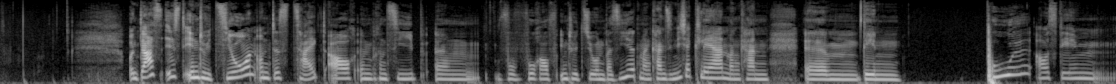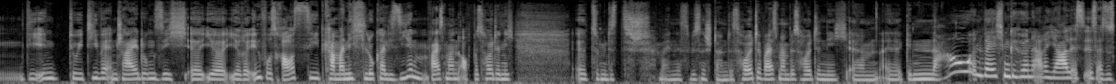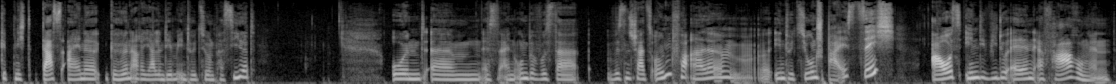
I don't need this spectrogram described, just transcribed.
Und das ist Intuition und das zeigt auch im Prinzip, ähm, wo, worauf Intuition basiert. Man kann sie nicht erklären, man kann ähm, den Pool, aus dem die intuitive Entscheidung sich äh, ihr, ihre Infos rauszieht, kann man nicht lokalisieren, weiß man auch bis heute nicht, äh, zumindest meines Wissensstandes heute, weiß man bis heute nicht ähm, äh, genau, in welchem Gehirnareal es ist. Also es gibt nicht das eine Gehirnareal, in dem Intuition passiert. Und ähm, es ist ein unbewusster Wissensschatz und vor allem äh, Intuition speist sich aus individuellen Erfahrungen.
